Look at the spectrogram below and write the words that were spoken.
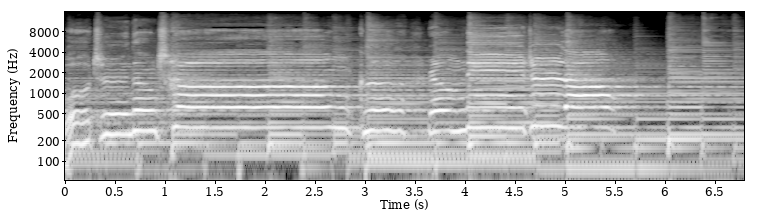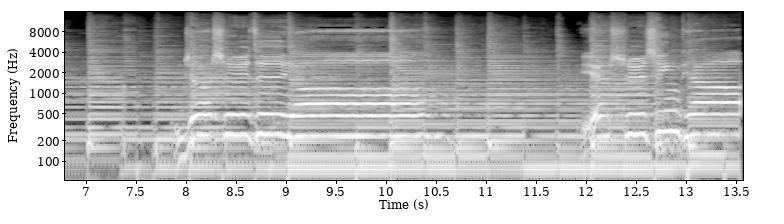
我只能唱歌，让你知道，这是自由，也是心跳。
